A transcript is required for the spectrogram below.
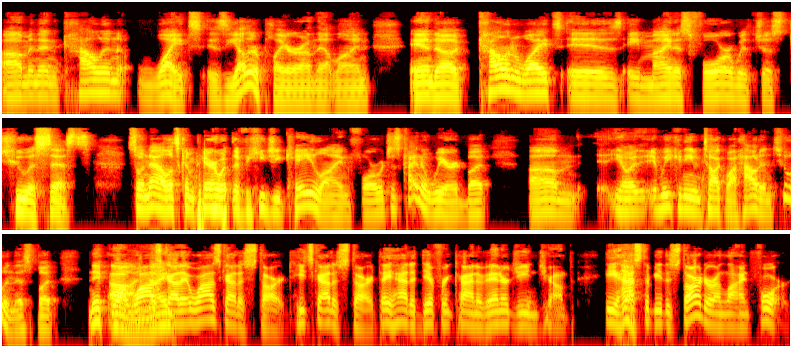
Um, and then Colin White is the other player on that line. And uh, Colin White is a minus four with just two assists. So now let's compare what the VGK line for, which is kind of weird, but um, you know, we can even talk about Howden too in this, but Nick Roy, uh, Roy's nine... got it. Roy's got to start. He's got to start. They had a different kind of energy and jump. He has yeah. to be the starter on line four.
